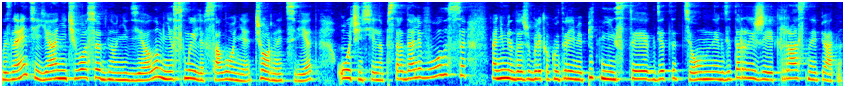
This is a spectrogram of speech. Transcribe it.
вы знаете я ничего особенного не делала. Мне смыли в салоне черный цвет очень сильно пострадали волосы. Они у меня даже были какое-то время пятнистые где-то темные где-то рыжие красные пятна.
